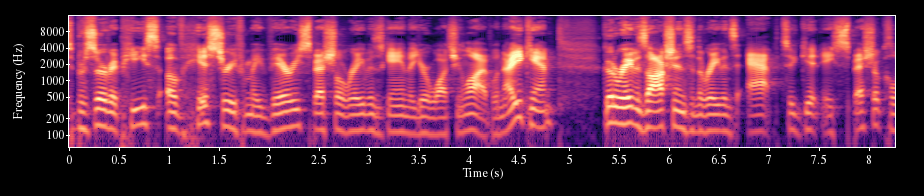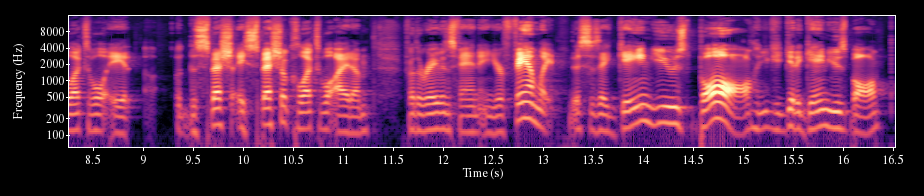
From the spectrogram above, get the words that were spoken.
to preserve a piece of history from a very special Ravens game that you're watching live? Well, now you can. Go to Ravens Auctions in the Ravens app to get a special collectible a, the special a special collectible item for the Ravens fan in your family. This is a game used ball. You could get a game used ball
